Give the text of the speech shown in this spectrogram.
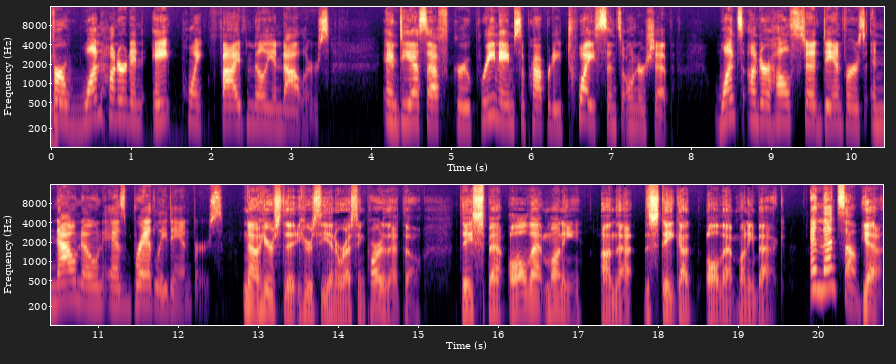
for $108.5 million. And DSF Group renames the property twice since ownership, once under Halstead Danvers and now known as Bradlee Danvers. Now here's the here's the interesting part of that though. They spent all that money on that. The state got all that money back. And then some. Yeah.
